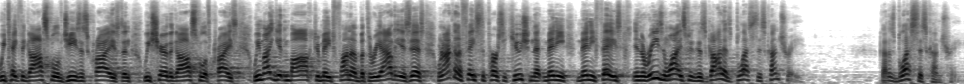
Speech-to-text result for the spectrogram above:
we take the gospel of Jesus Christ and we share the gospel of Christ. We might get mocked or made fun of, but the reality is this we're not going to face the persecution that many, many face. And the reason why is because God has blessed this country. God has blessed this country.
